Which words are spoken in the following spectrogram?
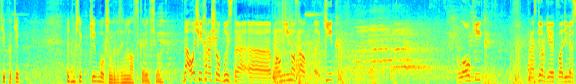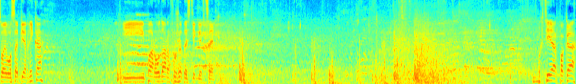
Типа кик... Я думаю, что кикбоксингом занимался, скорее всего. Да, очень хорошо, быстро, э, молниеносно. Kick. Лоу-кик. Раздергивает Владимир своего соперника. И пару ударов уже достигли в цель. Бахтияр пока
